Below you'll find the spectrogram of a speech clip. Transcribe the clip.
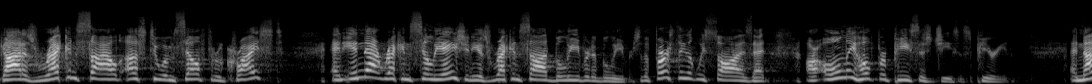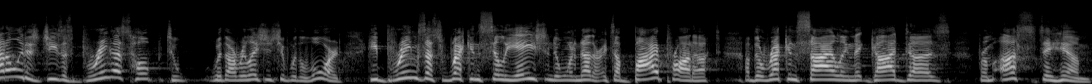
God has reconciled us to himself through Christ. And in that reconciliation, he has reconciled believer to believer. So the first thing that we saw is that our only hope for peace is Jesus, period. And not only does Jesus bring us hope to with our relationship with the Lord, He brings us reconciliation to one another. It's a byproduct of the reconciling that God does from us to Him.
